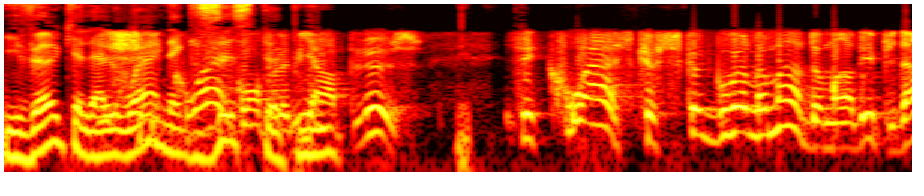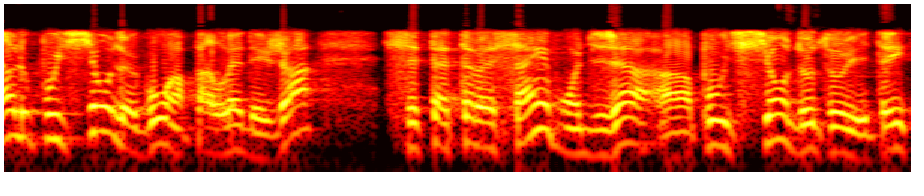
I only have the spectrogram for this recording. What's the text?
Ils veulent que la loi n'existe plus. en plus? C'est quoi ce que, ce que le gouvernement a demandé? Puis dans l'opposition, Legault en parlait déjà. C'était très simple, on disait en position d'autorité.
